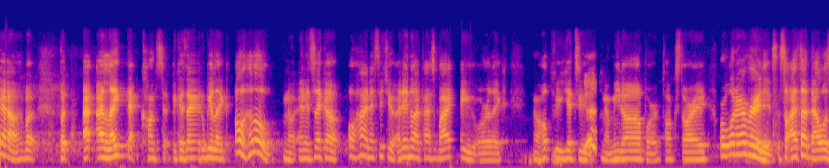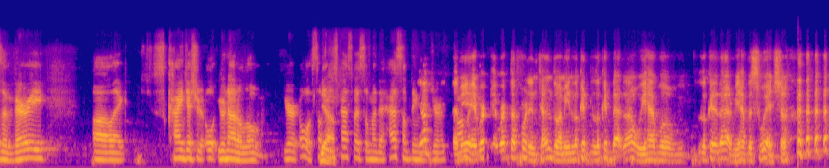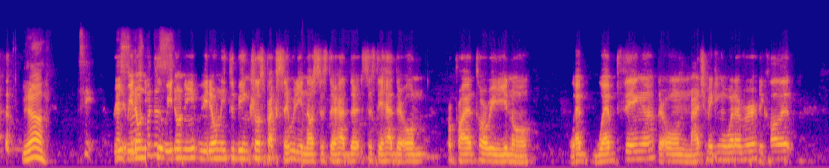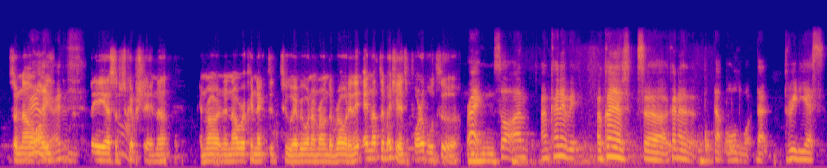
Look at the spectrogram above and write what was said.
Yeah, but but I, I like that concept because i could be like, oh hello, you know, and it's like a oh hi, nice to meet you. I didn't know I passed by you, or like, you know, hopefully you get to Yeah. you know meet up or talk story or whatever it is. So I thought that was a very uh like kind gesture. Oh, you're not alone. You're oh, so Yeah. you just passed by someone that has something Yeah. that you're. I mean, it worked. It worked out for Nintendo. I mean, look at look at that now. We have a look at that. We have the Switch. Yeah. See, we, we don't need to, this- we don't need we don't need to be in close proximity now since they had their since they had their own proprietary you know web web thing uh, their own matchmaking or whatever they call it. So now all Really? you I just- pay a subscription uh, and now and now we're connected to everyone around the road and it, and not to mention it's portable too. Right. Mhm. So I'm I'm kind of I'm kind of uh, kind of that old one that 3ds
